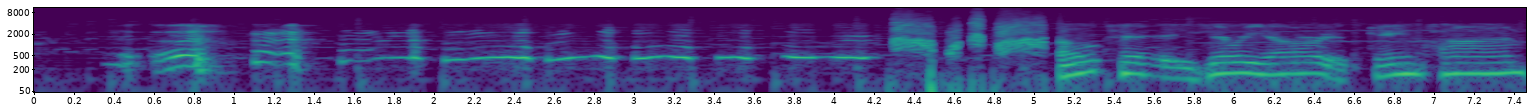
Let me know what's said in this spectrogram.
Okay, here we are. It's game time.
